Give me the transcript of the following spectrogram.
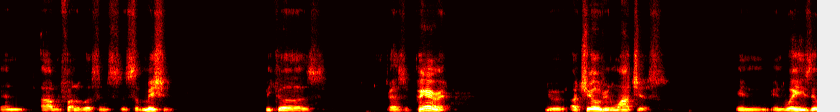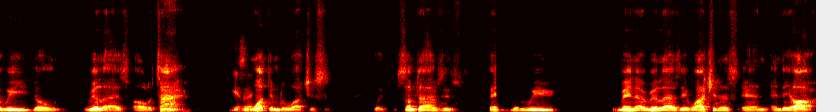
and out in front of us and the submission. Because as a parent, your, our children watch us in, in ways that we don't realize all the time. Yes, we want them to watch us, but sometimes it's things that we may not realize they're watching us and, and they are.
